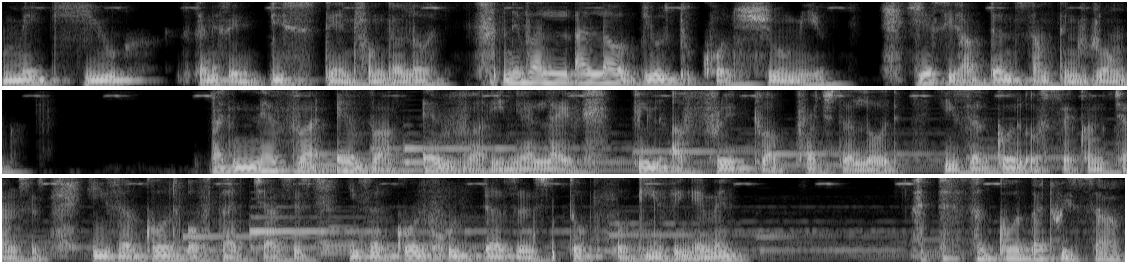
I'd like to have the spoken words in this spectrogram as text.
make you, can I say, distant from the Lord. Never allow guilt to consume you. Yes, you have done something wrong, but never, ever, ever in your life feel afraid to approach the Lord. He's a God of second chances. He's a God of third chances. He's a God who doesn't stop forgiving. Amen. And that's a God that we serve.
